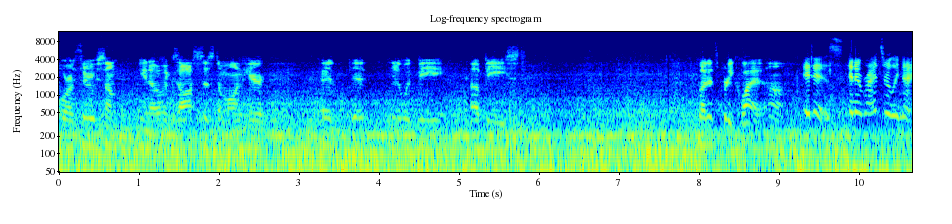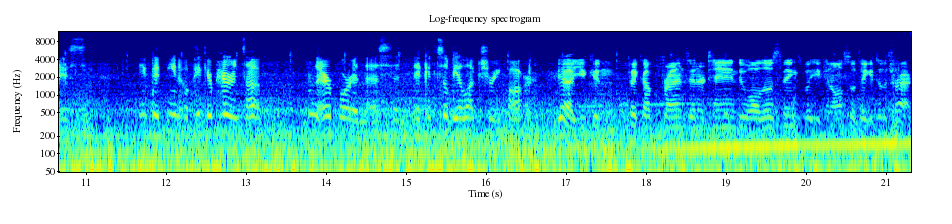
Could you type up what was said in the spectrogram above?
or threw some, you know, exhaust system on here, it it it would be a beast. But it's pretty quiet, huh? It is, and it rides really nice. You could, you know, pick your parents up from the airport in this, and it could still be a luxury car. Yeah, you can pick up friends, entertain, do all those things, but you can also take it to the track.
